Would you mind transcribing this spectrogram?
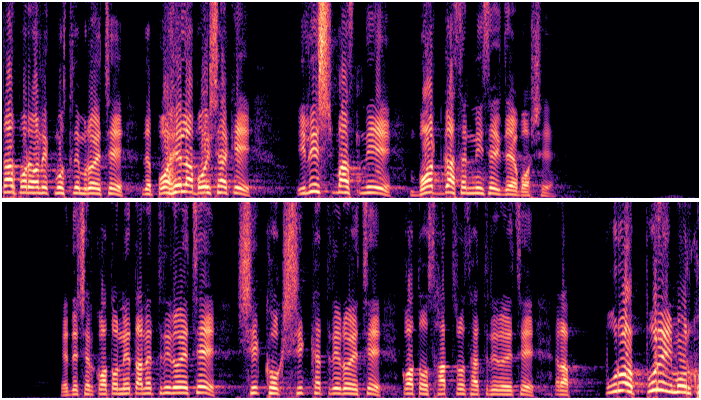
তারপরে অনেক মুসলিম রয়েছে যে পহেলা বৈশাখে ইলিশ মাছ নিয়ে বট গাছের নিচে যেয়ে বসে। এদেশের কত নেতা নেত্রী রয়েছে শিক্ষক শিক্ষার্থী রয়েছে, কত ছাত্রছাত্রী রয়েছে, এরা পুরোপুরি মূর্খ,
